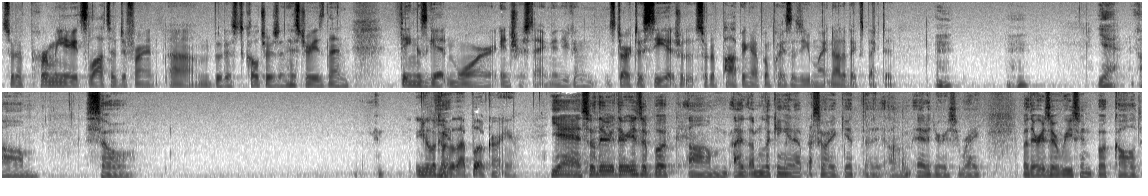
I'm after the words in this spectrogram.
sort of permeates lots of different um, Buddhist cultures and histories, then things get more interesting and you can start to see it sort of, sort of popping up in places you might not have expected. yeah, um, so You're looking Yeah. for that book, aren't you? Yeah, so there there is a book. Um, I, I'm looking it up so I get the um, editors right, but there is a recent book called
